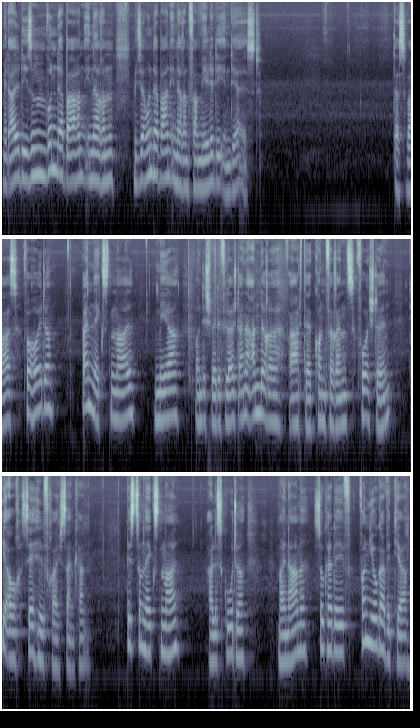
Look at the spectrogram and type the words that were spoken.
mit all diesem wunderbaren inneren, mit dieser wunderbaren inneren Familie, die in dir ist. Das war's für heute. Beim nächsten Mal mehr und ich werde vielleicht eine andere Art der Konferenz vorstellen, die auch sehr hilfreich sein kann. Bis zum nächsten Mal. Alles Gute. Mein Name Sukadev von Yoga Vidya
